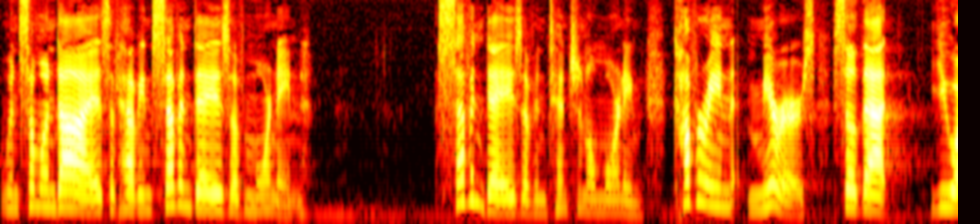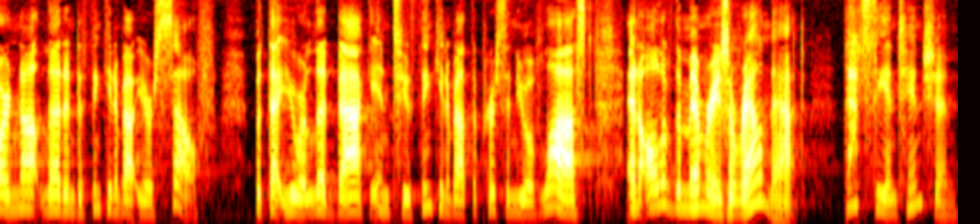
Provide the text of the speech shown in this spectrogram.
when someone dies, of having seven days of mourning. Seven days of intentional mourning, covering mirrors so that you are not led into thinking about yourself, but that you are led back into thinking about the person you have lost and all of the memories around that. That's the intention.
